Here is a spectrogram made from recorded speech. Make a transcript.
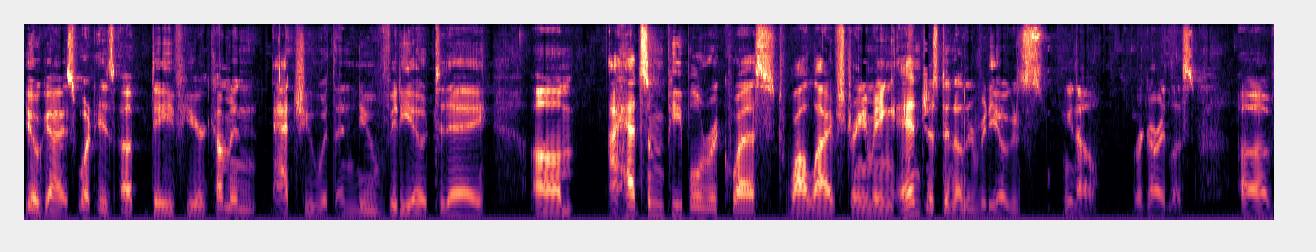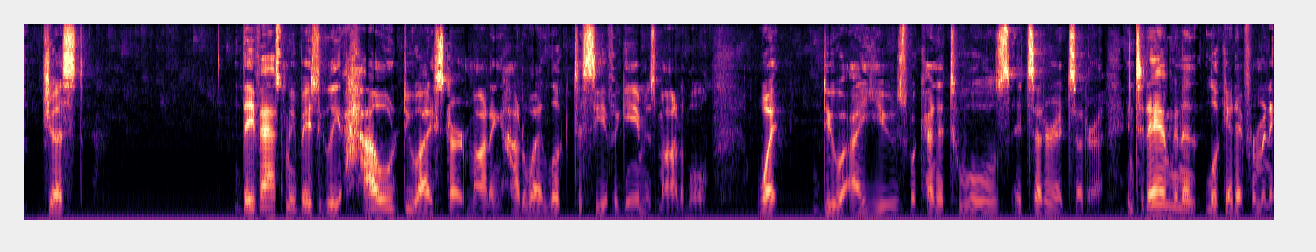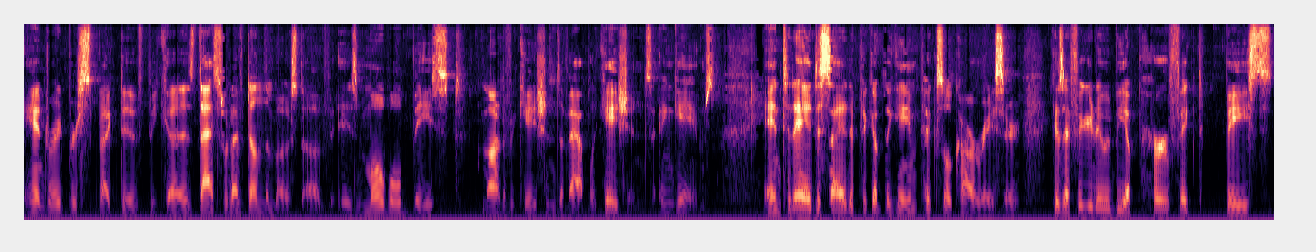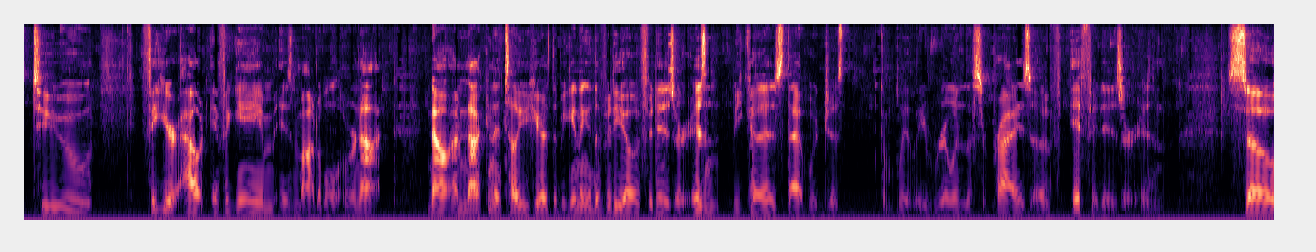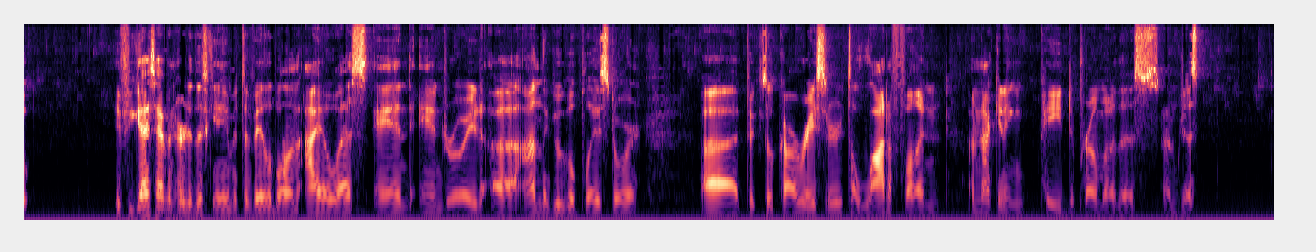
Yo guys, what is up? Dave here, coming at you with a new video today. Um, I had some people request while live streaming and just in other videos, you know, regardless, of just they've asked me basically how do I start modding? How do I look to see if a game is moddable? What do I use, what kind of tools, etc., etc. And today I'm going to look at it from an Android perspective because that's what I've done the most of, is mobile-based modifications of applications and games. And today I decided to pick up the game Pixel Car Racer because I figured it would be a perfect base to figure out if a game is moddable or not. Now, I'm not going to tell you here at the beginning of the video if it is or isn't because that would just completely ruin the surprise of if it is or isn't. So if you guys haven't heard of this game, it's available on iOS and Android uh, on the Google Play Store. Uh, Pixel Car Racer, it's a lot of fun. I'm not getting paid to promo this. I'm just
